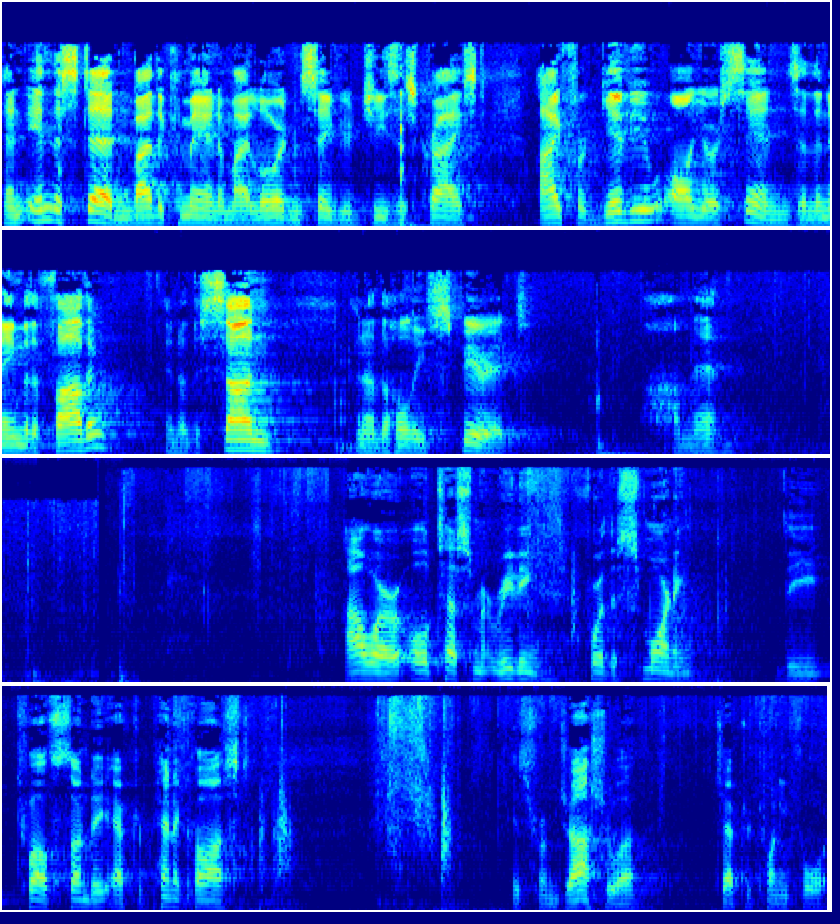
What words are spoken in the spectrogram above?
And in the stead and by the command of my Lord and Savior Jesus Christ, I forgive you all your sins in the name of the Father, and of the Son, and of the Holy Spirit. Amen. Our Old Testament reading for this morning, the 12th Sunday after Pentecost, is from Joshua chapter 24.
